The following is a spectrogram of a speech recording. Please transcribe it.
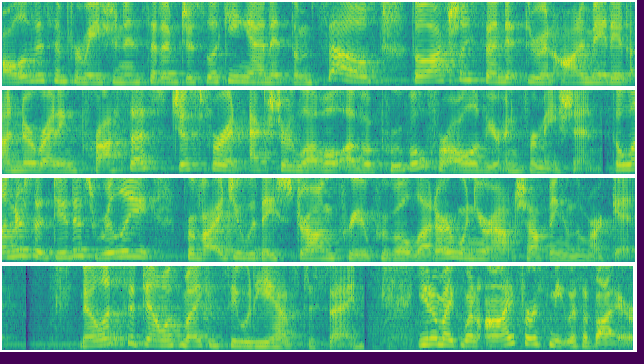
all of this information instead of just looking at it themselves, they'll actually send it through an automated underwriting process just for an extra level of approval for all of your information. The lenders that do this really provide you with a strong pre-approval letter when you're out shopping in the market. Now let's sit down with Mike and see what he has to say. You know, Mike, when I first meet with a buyer,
